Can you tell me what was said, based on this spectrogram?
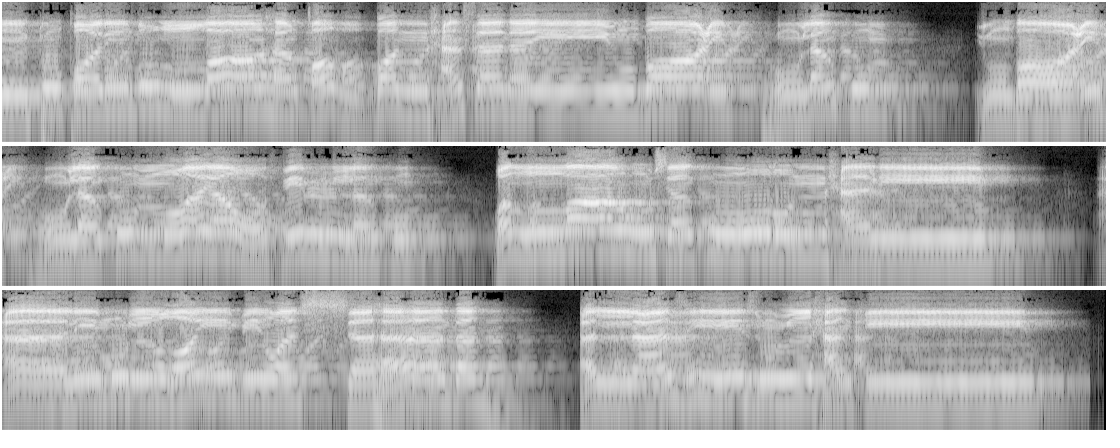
تقرضوا الله قرضا حسنا يضاعفه لكم يضاعفه لكم ويغفر لكم. والله شكور حليم. عالم الغيب والشهادة. العزيز الحكيم.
